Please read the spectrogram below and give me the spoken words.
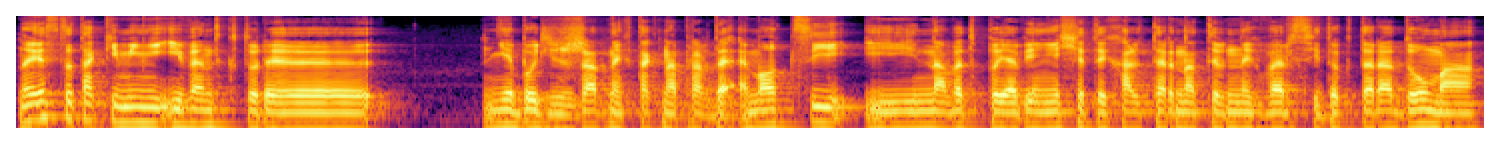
No jest to taki mini event, który nie budzi żadnych tak naprawdę emocji i nawet pojawienie się tych alternatywnych wersji Doktora Duma.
